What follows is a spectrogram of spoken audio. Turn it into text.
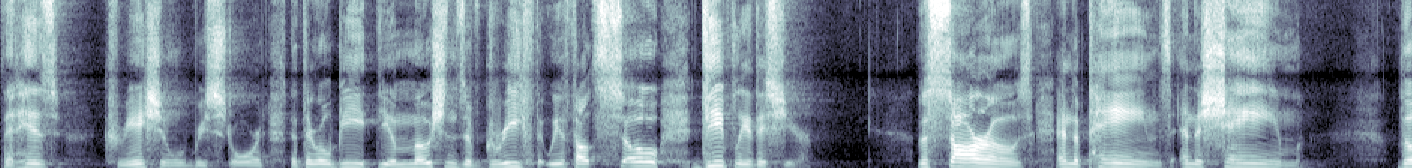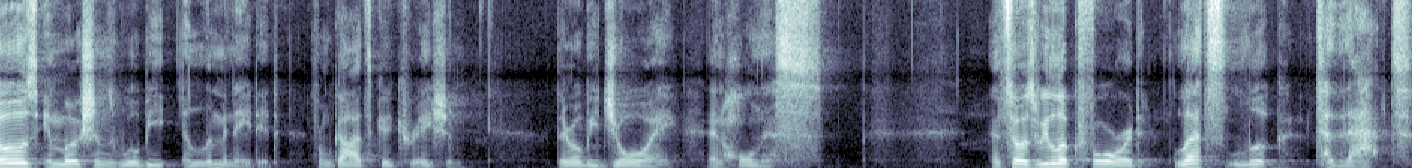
that His creation will be restored, that there will be the emotions of grief that we have felt so deeply this year the sorrows and the pains and the shame. Those emotions will be eliminated from God's good creation. There will be joy and wholeness. And so, as we look forward, let's look to that.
